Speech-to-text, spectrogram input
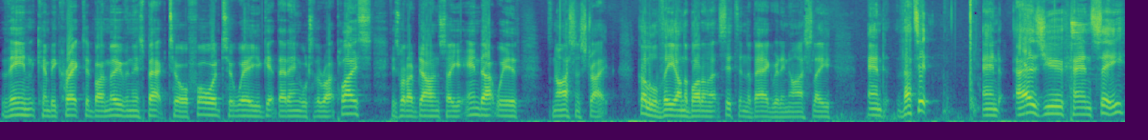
then can be corrected by moving this back to or forward to where you get that angle to the right place. Is what I've done. So you end up with it's nice and straight. Got a little V on the bottom. that sits in the bag really nicely, and that's it. And as you can see.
